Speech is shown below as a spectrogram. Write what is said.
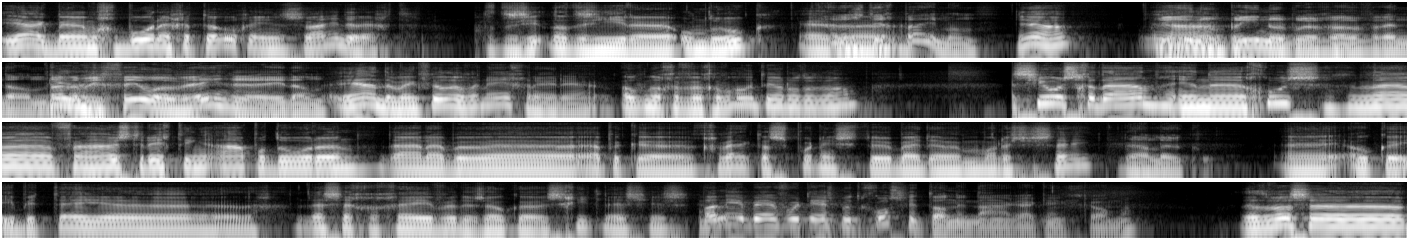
Ja, ik ben geboren en getogen in Zwijndrecht. Dat is, dat is hier eh, om de hoek. En, Ja, dat is eh, dichtbij, man. Ja. Brino, Ja. Brinobrug over en dan, daar heb je veel overheen gereden dan. ja, daar ben ik veel overheen gereden. Ja. Ook nog even gewoond in Rotterdam. Sios gedaan in eh, Goes. Daarna verhuisd richting Apeldoorn. Daar hebben we, heb ik gewerkt als sportinstructeur bij de Marechaussee. Ja, leuk. Eh, ook eh, IBT-lessen gegeven, dus ook eh, schietlesjes. Wanneer ben je voor het eerst met CrossFit dan in aanraking gekomen? Dat was eh,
